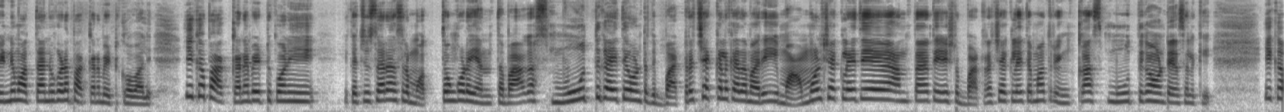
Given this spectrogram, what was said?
పిండి మొత్తాన్ని కూడా పక్కన పెట్టుకోవాలి. ఇక పక్కన పెట్టుకొని ఇక చూసారా అసలు మొత్తం కూడా ఎంత బాగా స్మూత్గా అయితే ఉంటుంది. బటర్ చెక్కలు కదా మరి. మామూలు చెక్కలు అయితే అంత టేస్ట్ బటర్ చెక్కలు అయితే మాత్రం ఇంకా స్మూత్గా ఉంటాయి అసలుకి. ఇక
